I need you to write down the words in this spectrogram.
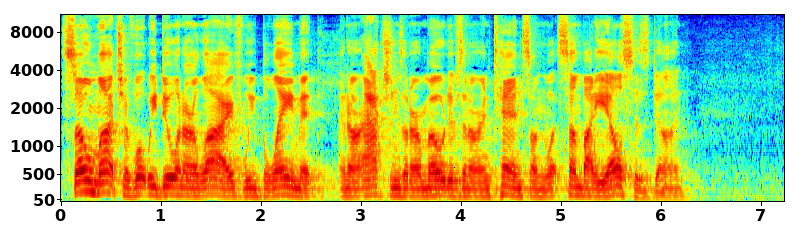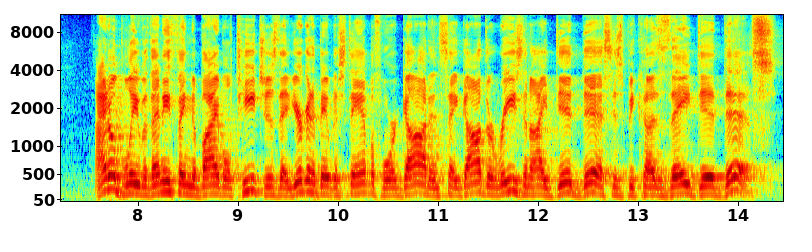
So much of what we do in our life, we blame it and our actions and our motives and our intents on what somebody else has done. I don't believe with anything the Bible teaches that you're going to be able to stand before God and say, God, the reason I did this is because they did this.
